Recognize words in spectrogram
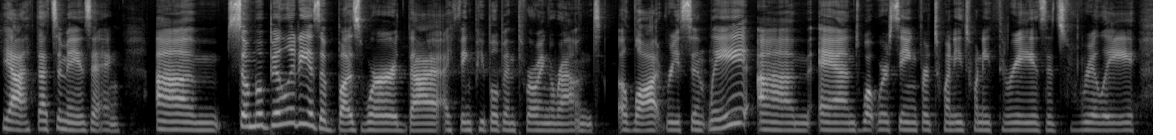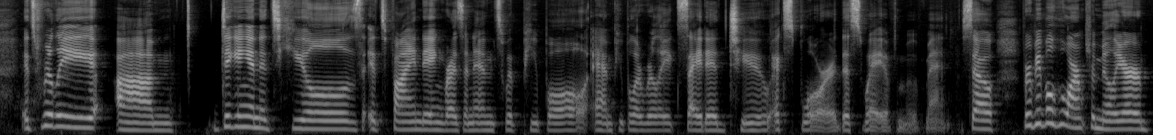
Yeah, that's amazing. Um, so mobility is a buzzword that I think people have been throwing around a lot recently. Um, and what we're seeing for 2023 is it's really, it's really um, digging in its heels. It's finding resonance with people, and people are really excited to explore this way of movement. So, for people who aren't familiar,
